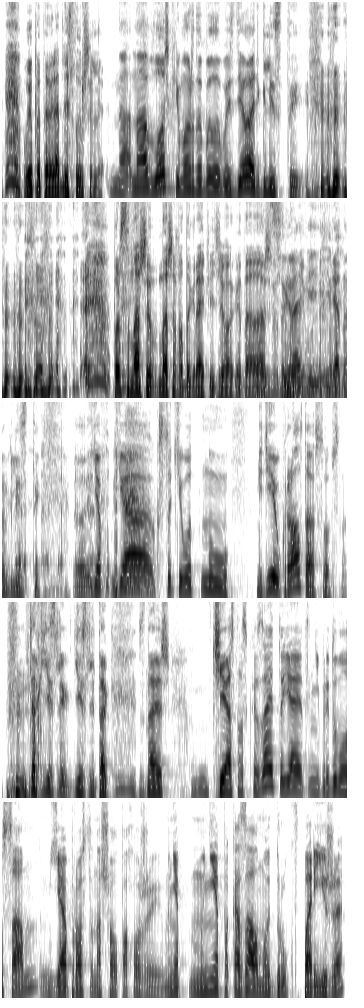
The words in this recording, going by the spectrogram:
вы это вряд ли слушали. На, на обложке можно было бы сделать рисовать глисты. Просто наши, наши фотографии, чувак, это Наши фотографии и рядом глисты. Э, я, я, кстати, вот, ну, идею украл-то, собственно. так, если, если так, знаешь, честно сказать, то я это не придумал сам. Я просто нашел похожий... Мне, мне показал мой друг в Париже,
